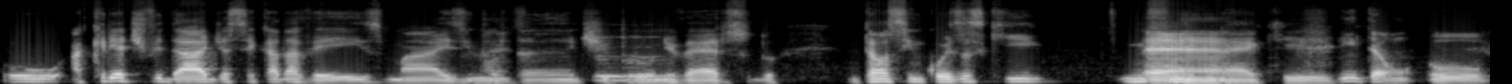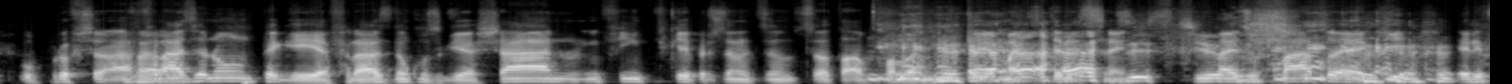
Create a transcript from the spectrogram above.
o, a criatividade ia ser cada vez mais importante uhum. para o universo. Do, então, assim, coisas que enfim, é, né, que... Então, o, o profissional, a Vai frase lá. eu não peguei a frase, não consegui achar, enfim, fiquei prestando atenção no que você estava falando, que é mais interessante. Mas o fato é que ele,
